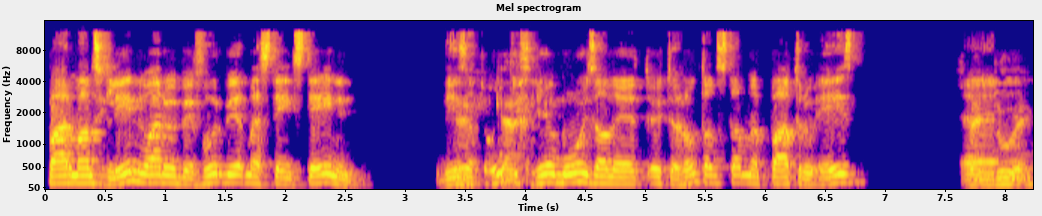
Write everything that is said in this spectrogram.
paar maanden geleden waren we bijvoorbeeld met Stijn Steinen. Die is dat ook iets heel moois aan uit, uit de grond aan het stammen met Patro. Zijn Eh, hè?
